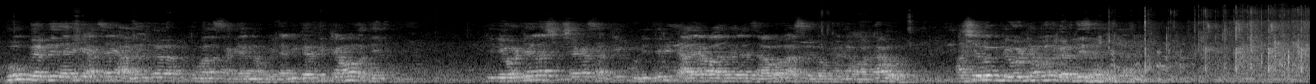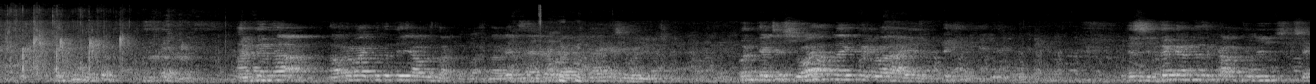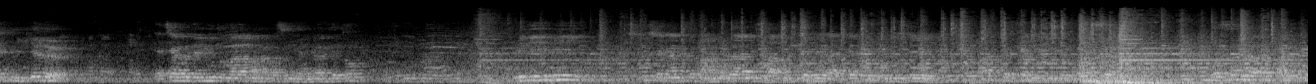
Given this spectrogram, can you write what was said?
खूप गर्दी झाली याचाही आनंद तुम्हाला सगळ्यांना होईल. आणि गर्दी केव्हा होते? की निवडलेल्या शिक्षकासाठी कुणीतरी टाळ्या वाजवायला जावं असं लोकांना वाटावं असे लोक निवडल्यामुळे गर्दी झाली. अन्यथा नवरा बायको तर ते यावंच लागतं. काय कशी होईल? पण त्याच्याशिवाय आपला एक परिवार आहे. हे सिद्ध करण्याचं काम तुम्ही शिक्षकांनी केलं. याच्याबद्दल मी तुम्हाला मनापासून धन्यवाद देतो. मी नेहमी शिक्षकांचं महामंडळाने स्थापन केले राज्यात वसंत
